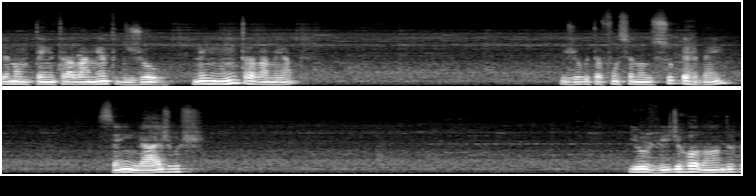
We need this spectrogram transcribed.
Eu não tenho travamento de jogo, nenhum travamento. O jogo está funcionando super bem, sem engasgos. E o vídeo rolando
